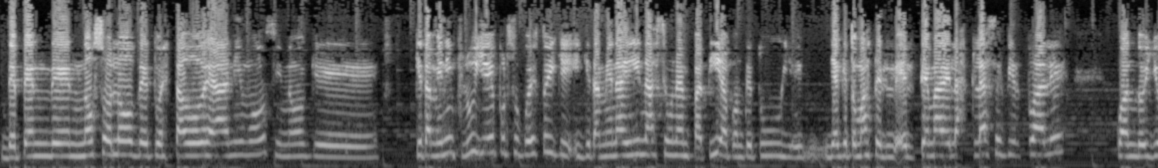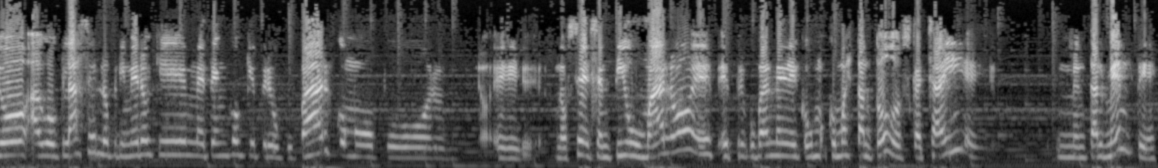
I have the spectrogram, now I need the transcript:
Depende no solo de tu estado de ánimo, sino que, que también influye, por supuesto, y que, y que también ahí nace una empatía. Ponte tú, ya que tomaste el, tema de las clases virtuales, cuando yo hago clases, lo primero que me tengo que preocupar como por, eh, no sé, sentido humano, es, preocuparme de cómo, cómo, están todos, ¿cachai? Mentalmente.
